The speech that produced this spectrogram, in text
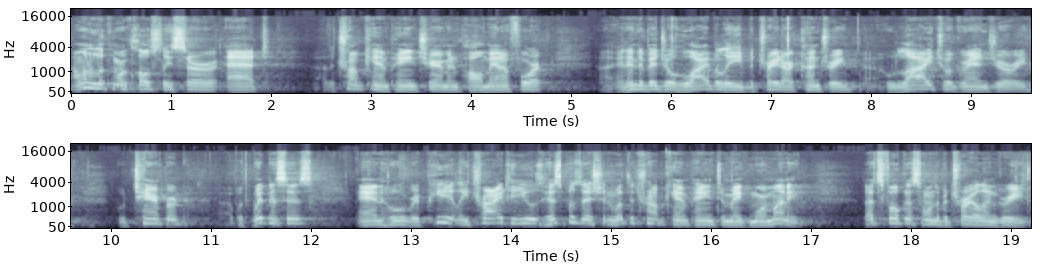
I want to look more closely, sir, at uh, the Trump campaign chairman, Paul Manafort, uh, an individual who I believe betrayed our country, uh, who lied to a grand jury, who tampered uh, with witnesses, and who repeatedly tried to use his position with the Trump campaign to make more money. Let's focus on the betrayal and greed.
